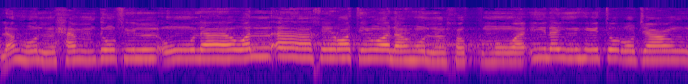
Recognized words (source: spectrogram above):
له الحمد في الأولى والآخرة وله الحكم وإليه ترجعون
